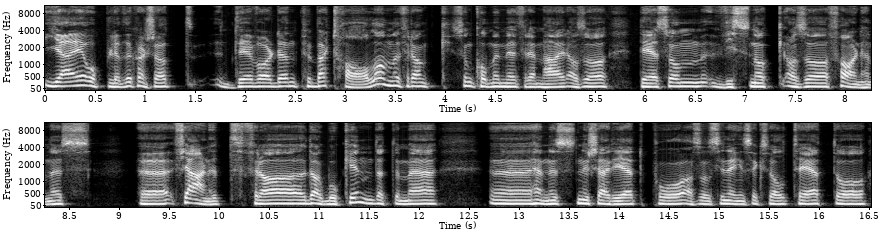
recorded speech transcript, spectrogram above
Jeg opplevde kanskje at det var den pubertale Anne Frank som kommer mer frem her. Altså det som visstnok altså faren hennes uh, fjernet fra dagboken, dette med uh, hennes nysgjerrighet på altså, sin egen seksualitet og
